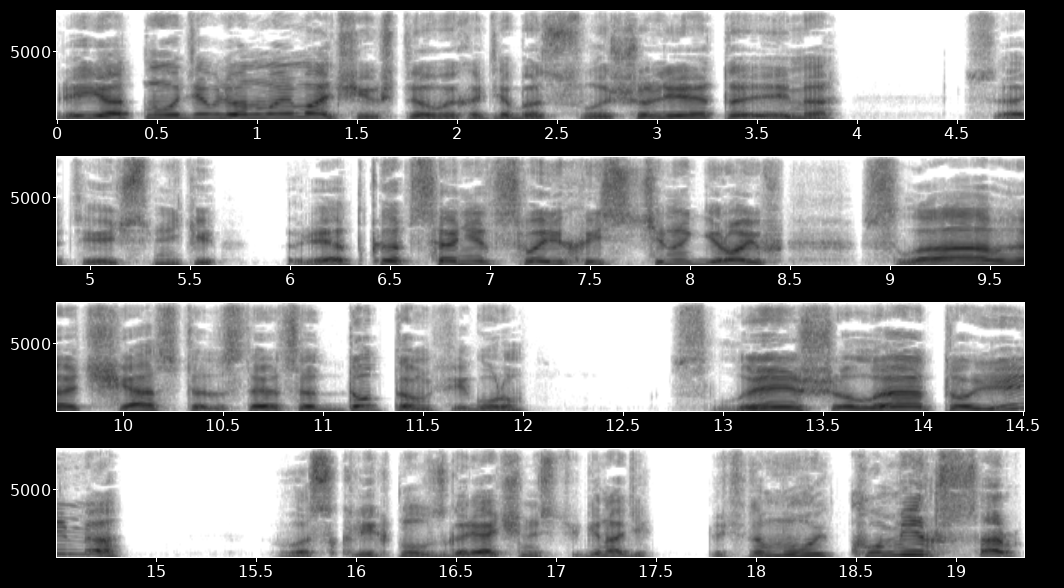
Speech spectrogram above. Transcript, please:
Приятно удивлен мой мальчик, что вы хотя бы слышали это имя. Соотечественники редко ценят своих истинных героев. Слава часто достается дутым фигурам. — Слышал это имя? — воскликнул с горячностью Геннадий. Ведь это мой кумир, сэр.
